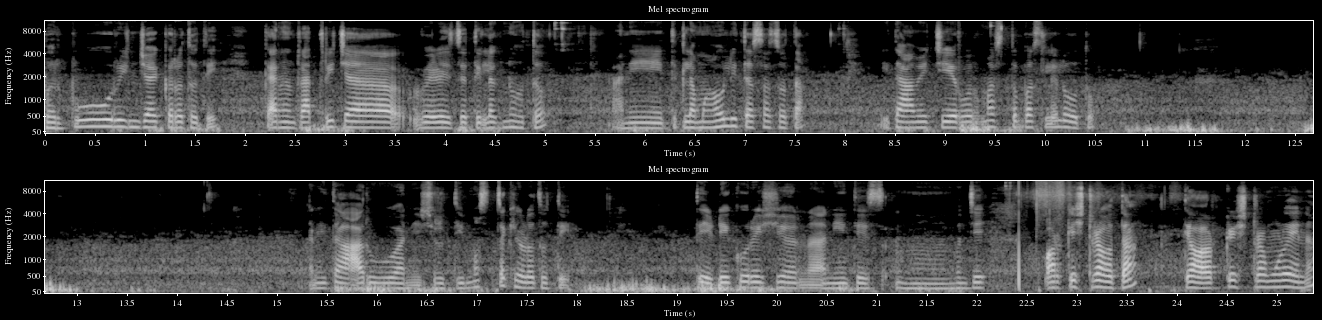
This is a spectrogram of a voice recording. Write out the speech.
भरपूर एन्जॉय करत होते. कारण रात्रीच्या वेळेचं ते लग्न होतं. आणि तिथला माहोलही तसाच होता. इथं आम्ही चेअरवर मस्त बसलेलो होतो. आणि इथं आरू आणि श्रुती मस्त खेळत होते. ते डेकोरेशन आणि ते स- म्हणजे ऑर्केस्ट्रा होता. त्या ऑर्केस्ट्रामुळे आहे ना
